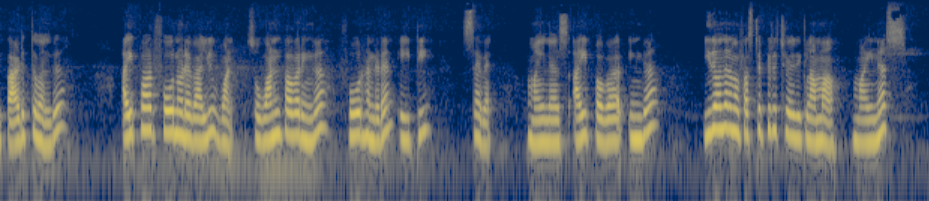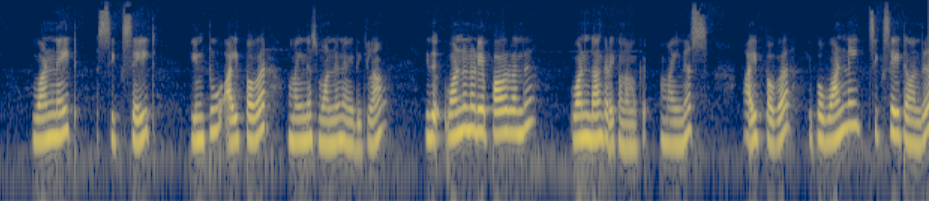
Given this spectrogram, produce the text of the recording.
இப்போ அடுத்து வந்து ஐ பவர் ஃபோர்னோட value one so one power இங்கே four hundred and eighty seven minus i power இங்கே இதை வந்து நம்ம ஃபஸ்ட்டு பிரித்து எழுதிக்கலாமா? Minus one eight six eight into i power minus ஒன்னுன்னு எழுதிக்கலாம். இது ஒன்னுடைய பவர் வந்து ஒன் தான் கிடைக்கும் நமக்கு. மைனஸ் ஐ பவர் இப்போ ஒன் எயிட் சிக்ஸ் எயிட்டை வந்து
